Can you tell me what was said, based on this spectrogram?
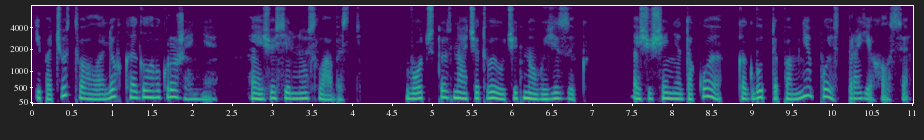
и почувствовала легкое головокружение, а еще сильную слабость. Вот что значит выучить новый язык. Ощущение такое, как будто по мне поезд проехался.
